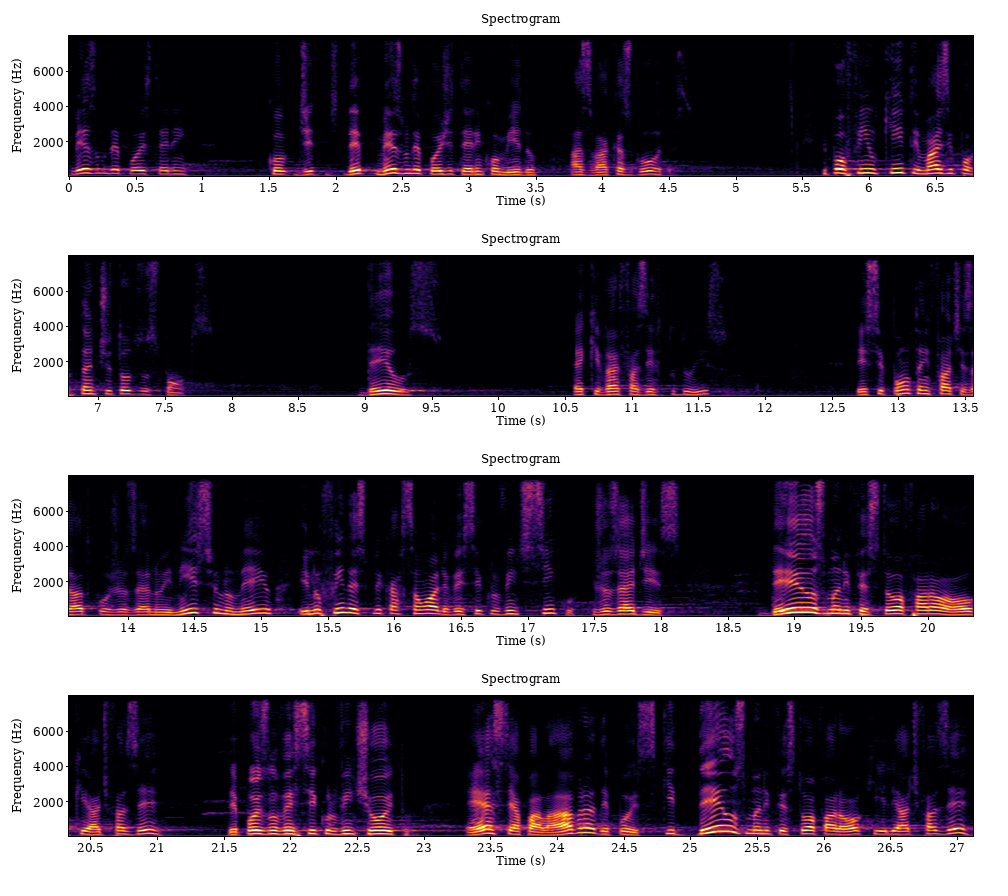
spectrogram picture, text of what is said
mesmo depois, terem, de, de, mesmo depois de terem comido as vacas gordas. E por fim, o quinto e mais importante de todos os pontos: Deus é que vai fazer tudo isso. Esse ponto é enfatizado por José no início, no meio e no fim da explicação. Olha, versículo 25, José diz: Deus manifestou a Faraó o que há de fazer. Depois, no versículo 28, esta é a palavra, depois, que Deus manifestou a Faraó que ele há de fazer.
